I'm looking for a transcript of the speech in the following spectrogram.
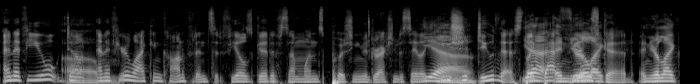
And if you don't, and if Um, you're lacking confidence, it feels good if someone's pushing you in a direction to say like, Yeah. you should do this. Like that and feels you're like, good. And you're like,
